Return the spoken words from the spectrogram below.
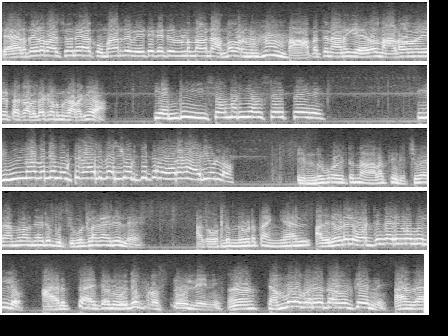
ചേർത്തയുടെ പശുവിനെ ആ കുമാറിന്റെ വീട്ടിൽ കെട്ടിയിട്ടുണ്ടെന്ന് അവന്റെ അമ്മ പറഞ്ഞു. പാപ്പച്ചനാണെങ്കിൽ ഏതോ നാടകം വഴിയിട്ട് കവല കിടന്ന് കറങ്ങുക. എന്റെ ഈശോ മറിയ ഔസേപ്പേ ഇന്ന് അവന്റെ മുട്ടുകാലി തല്ലി കൊടുത്തിട്ട് വേറെ കാര്യമുള്ളോ? ഇന്ന് പോയിട്ട് നാളെ തിരിച്ചു വരാന്ന് പറഞ്ഞ ഒരു ബുദ്ധിമുട്ടുള്ള കാര്യല്ലേ? അതുകൊണ്ട് ഇന്ന് ഇവിടെ തങ്ങിയാൽ അതിനിവിടെ ലോഡ്ജും കാര്യങ്ങളൊന്നും ഇല്ലല്ലോ. അടുത്ത ആഴ്ച ഒരു പ്രശ്നവും ഇനി. നമ്മളെ പറയാൻ താമസിക്കുന്നേ. അതെന്താ?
